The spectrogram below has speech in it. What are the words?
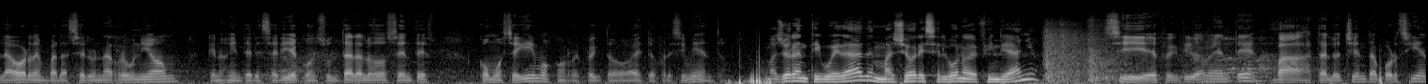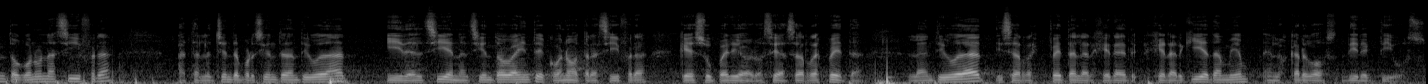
la orden para hacer una reunión que nos interesaría consultar a los docentes cómo seguimos con respecto a este ofrecimiento. ¿Mayor antigüedad, mayor es el bono de fin de año? Sí, efectivamente, va hasta el 80% con una cifra, hasta el 80% de antigüedad y del 100 al 120 con otra cifra que es superior, o sea, se respeta la antigüedad y se respeta la jerarquía también en los cargos directivos.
